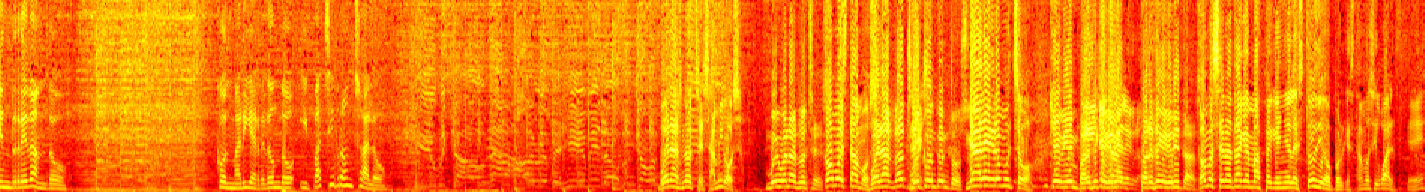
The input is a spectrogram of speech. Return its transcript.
Enredando. Con María Redondo y Pachi Bronchalo. Buenas noches, amigos. Muy buenas noches. ¿Cómo estamos? Buenas noches. Muy contentos. Me alegro mucho. Qué bien, parece que, que me gri- alegro. parece que gritas. ¿Cómo se nota que es más pequeño el estudio? Porque estamos igual, ¿eh?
